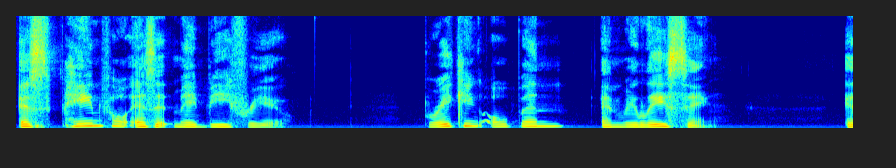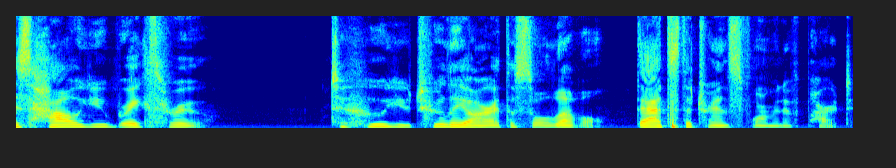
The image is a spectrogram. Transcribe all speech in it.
As painful as it may be for you, breaking open and releasing is how you break through to who you truly are at the soul level. That's the transformative part.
